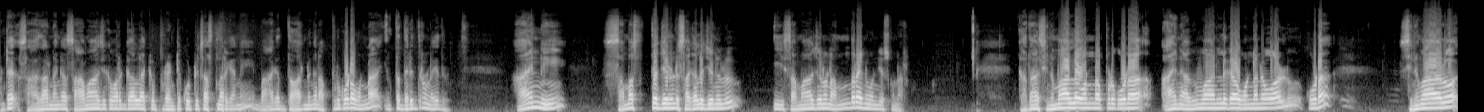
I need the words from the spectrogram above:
అంటే సాధారణంగా సామాజిక వర్గాల్లో ఇప్పుడు అంటే కొట్టు చేస్తున్నారు కానీ బాగా దారుణంగా అప్పుడు కూడా ఉన్నా ఇంత దరిద్రం లేదు. ఆయన్ని సమస్త జనులు సకల జనులు ఈ సమాజంలో అందరూ ఆయన ఓన్ చేసుకున్నారు. కథా సినిమాల్లో ఉన్నప్పుడు కూడా ఆయన అభిమానులుగా ఉండని వాళ్ళు కూడా సినిమాలో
